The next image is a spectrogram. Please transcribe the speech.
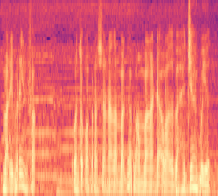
Mari berinfak untuk operasional lembaga pengembangan dakwah Al-Bahjah Buyut.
